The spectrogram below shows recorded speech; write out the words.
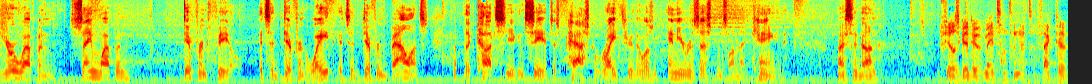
Your weapon, same weapon, different feel. It's a different weight, it's a different balance, but the cuts, you can see it just passed right through. There wasn't any resistance on that cane. Nicely done. It feels good to have made something that's effective.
